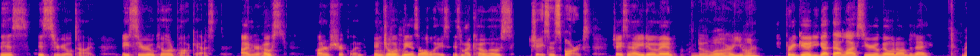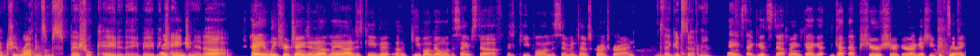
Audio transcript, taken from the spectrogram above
This is Serial Time, a serial killer podcast. I'm your host, Hunter Strickland, and join with me as always is my co-host, Jason Sparks. Jason, how you doing, man? I'm doing well. How are you, Hunter? Pretty good. You got that live serial going on today? I'm actually rocking some Special K today, baby. Hey. Changing it up. Hey, at least you're changing it up, man. I just keep it, I keep on going with the same stuff. Just keep on the cinnamon toast crunch grind. It's that good stuff, man. Hey, it's that good stuff, man. Got got, got that pure sugar, I guess you could say.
